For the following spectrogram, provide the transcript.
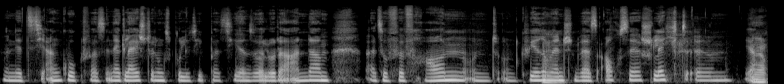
Wenn man jetzt sich anguckt, was in der Gleichstellungspolitik passieren soll oder anderem, also für Frauen und, und queere mhm. Menschen wäre es auch sehr schlecht. Ähm, ja. ja,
